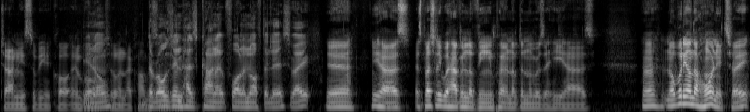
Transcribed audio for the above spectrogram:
John needs to be called involved You know, too in that The conversation. Rosen has kind of fallen off the list, right? Yeah, he has. Especially with having LaVine putting up the numbers that he has. Huh? Nobody on the Hornets, right?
